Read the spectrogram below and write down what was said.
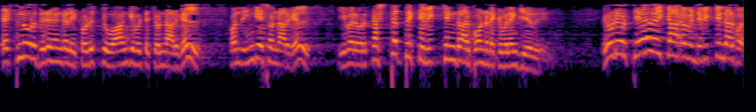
எட்நூறு திருகங்களை கொடுத்து வாங்கிவிட்டு சொன்னார்கள். வந்து இங்கே சொன்னார்கள் இவர் ஒரு கஷ்டத்துக்கு விற்கின்றார் போன்று எனக்கு விளங்கியது. இவருடைய ஒரு தேவைக்காக வேண்டி விற்கின்றார் போ-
